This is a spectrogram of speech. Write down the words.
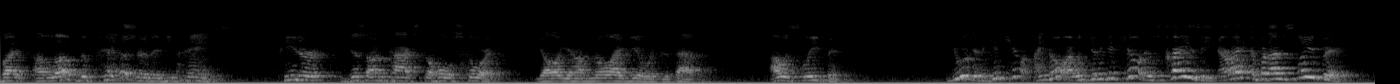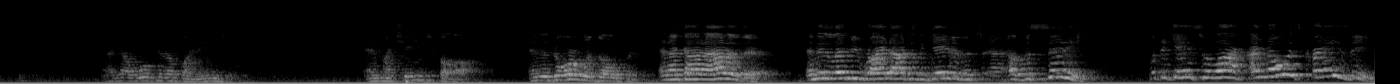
But I love the picture that he paints. Peter just unpacks the whole story. Y'all, you have no idea what just happened. I was sleeping. You were going to get killed. I know I was going to get killed. It was crazy, all right? But I'm sleeping. And I got woken up by an angel. And my chains fell off. And the door was open. And I got out of there. And they led me right out to the gate of the, uh, of the city. But the gates are locked. I know it's crazy.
